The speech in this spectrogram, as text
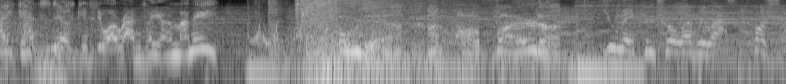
I can still give you a run for your money. Oh yeah, I'm all fired up. You may control every last person.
